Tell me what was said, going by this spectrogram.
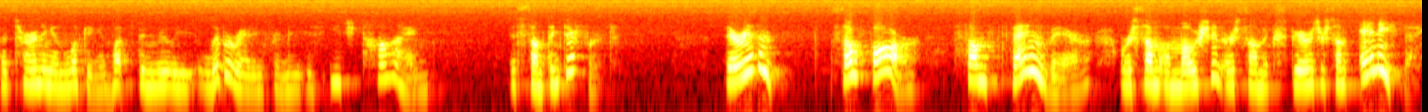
But turning and looking, and what's been really liberating for me is each time it's something different. There isn't, so far, something there, or some emotion, or some experience, or some anything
